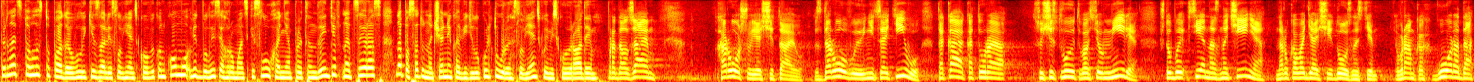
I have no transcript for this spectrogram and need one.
13 листопада у великій залі Слов'янського виконкому відбулися громадські слухання претендентів на цей раз на посаду начальника відділу культури Слов'янської міської ради. продолжаем хорошую, я считаю, здоровую инициативу, такая, которая существует во всем мире, чтобы все назначения на руководящие должности в рамках города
